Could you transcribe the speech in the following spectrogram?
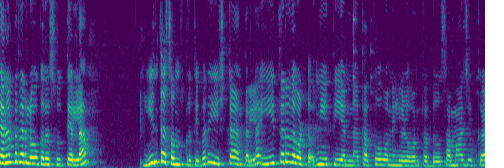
ಜನಪದ ಲೋಕದ ಸುತ್ತೆಲ್ಲ ಇಂಥ ಸಂಸ್ಕೃತಿ ಬರೀ ಇಷ್ಟ ಅಂತಲ್ಲ, ಈ ಥರದ ಒಟ್ಟು ನೀತಿಯನ್ನು, ತತ್ವವನ್ನು ಹೇಳುವಂಥದ್ದು, ಸಮಾಜಕ್ಕೆ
